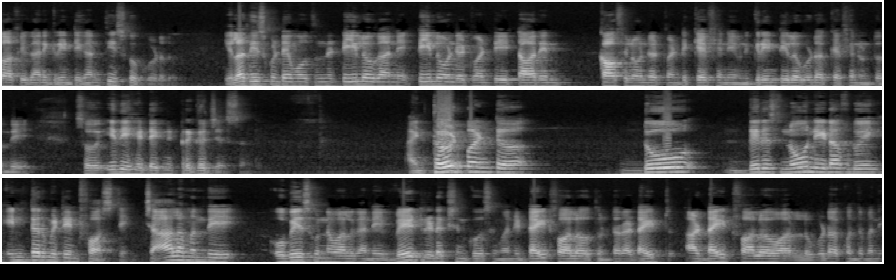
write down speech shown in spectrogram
కాఫీ కానీ గ్రీన్ టీ కానీ తీసుకోకూడదు. ఇలా తీసుకుంటే ఏమవుతుంది? టీలో కానీ టీలో ఉండేటువంటి టారిన్ కాఫీలో ఉండేటువంటి కెఫెన్ గ్రీన్ టీలో కూడా కెఫెన్ ఉంటుంది. సో ఇది హెడేక్ని ట్రిగర్ చేస్తుంది. And third point do there is no need of doing intermediate fasting. చాలామంది ఒబేస్ ఉన్న వాళ్ళు కానీ వెయిట్ రిడక్షన్ కోసం కానీ డైట్ ఫాలో అవుతుంటారు. ఆ డైట్ ఆ డైట్ ఫాలో వాళ్ళు కూడా కొంతమంది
